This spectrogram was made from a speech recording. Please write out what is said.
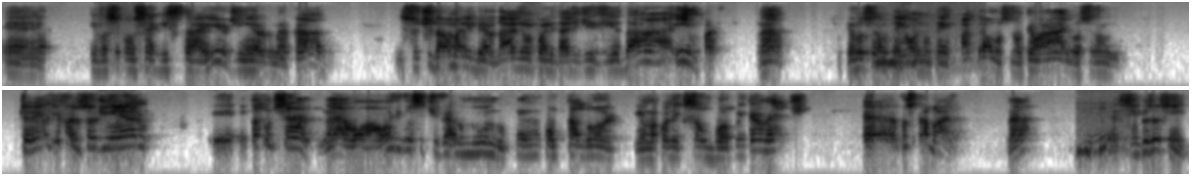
é, e você consegue extrair dinheiro do mercado, isso te dá uma liberdade, uma qualidade de vida ímpar, né? Porque você não tem, não tem patrão, você não tem horário, você não você vem ali, faz o seu dinheiro e, e tá tudo certo, né? Ao- Aonde você estiver no mundo com um computador e uma conexão boa com a internet, é, você trabalha, né? Uhum. É simples assim.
